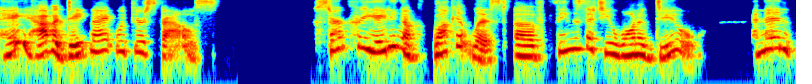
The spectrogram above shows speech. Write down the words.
Hey, have a date night with your spouse. Start creating a bucket list of things that you want to do, and then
